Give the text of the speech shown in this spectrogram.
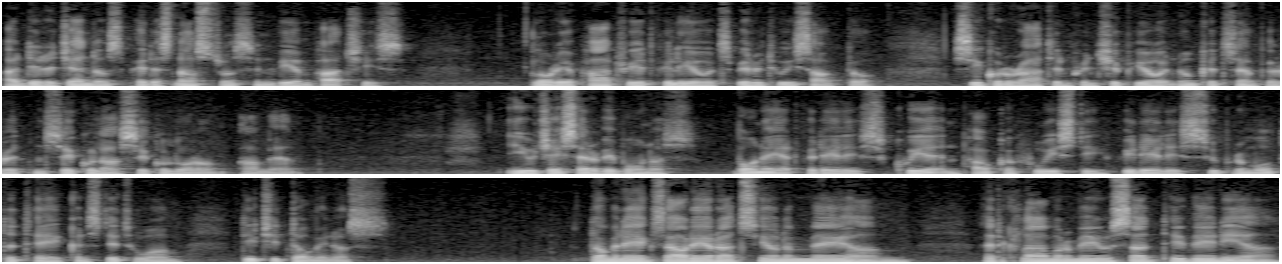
ad dirigendos pedes nostros in viam pacis. Gloria Patri et Filio et Spiritui Sancto, sicur erat in principio et nunc et semper et in saecula saeculorum. Amen. Iuge servi bonus, Bone et fidelis, quia in pauca fuisti fidelis supra multa te constituam, dicit Dominus. Domine exaudi rationem meam, et clamor meus ad te veniat.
